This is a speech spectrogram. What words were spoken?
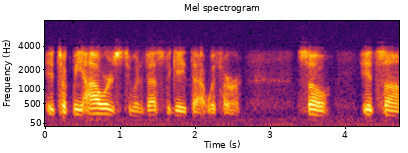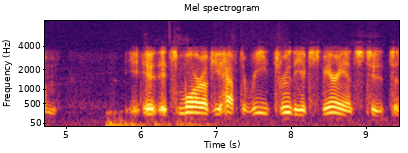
It took me hours to investigate that with her. So it's um it, it's more of you have to read through the experience to to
